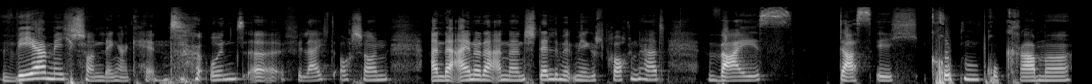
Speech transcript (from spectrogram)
Wer mich schon länger kennt und äh, vielleicht auch schon an der einen oder anderen Stelle mit mir gesprochen hat, weiß, dass ich Gruppenprogramme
